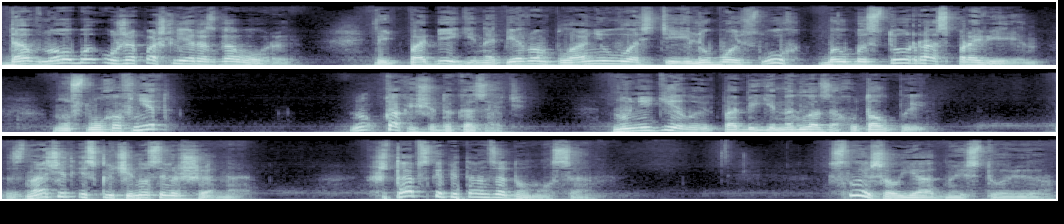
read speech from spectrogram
Давно бы уже пошли разговоры. Ведь побеги на первом плане у властей, любой слух был бы сто раз проверен. Но слухов нет. Ну, как еще доказать? Ну, не делают побеги на глазах у толпы. Значит, исключено совершенно. Штабс-капитан задумался. Слышал я одну историю.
